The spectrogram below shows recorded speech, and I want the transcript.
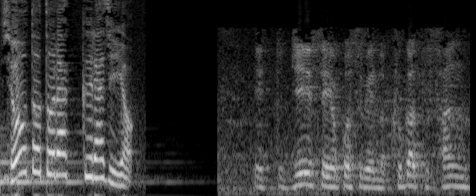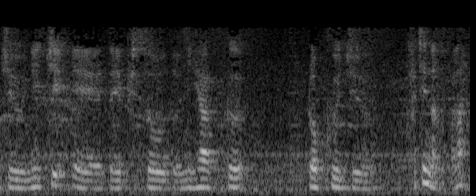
ショートトラックラジオえっと、人生横滑りの9月30日、えっと、エピソード268なのかな？はい。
